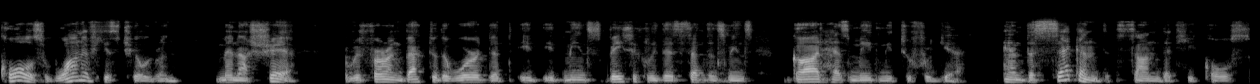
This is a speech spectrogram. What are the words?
calls one of his children menashe referring back to the word that it, it means basically this sentence means god has made me to forget and the second son that he calls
